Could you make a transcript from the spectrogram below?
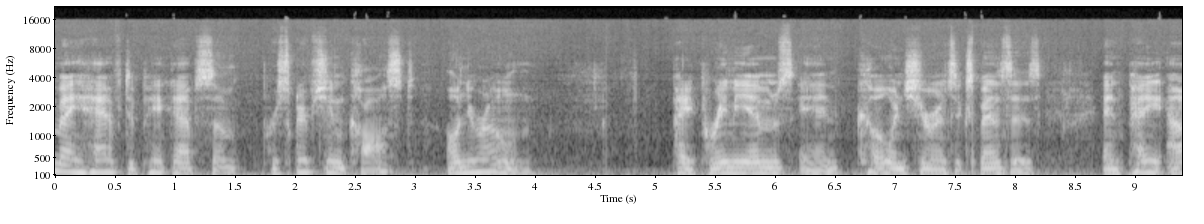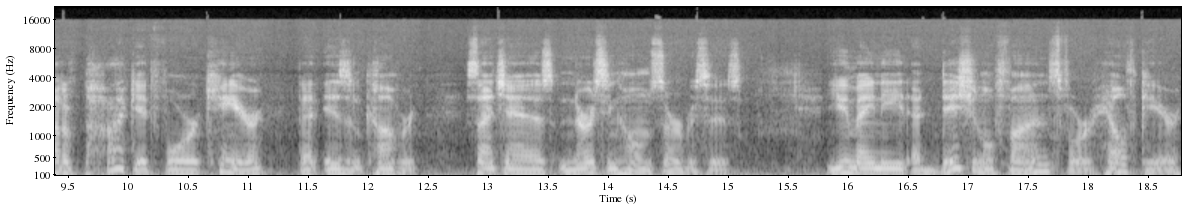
may have to pick up some prescription cost on your own pay premiums and co insurance expenses, and pay out of pocket for care that isn't covered, such as nursing home services. You may need additional funds for health care,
